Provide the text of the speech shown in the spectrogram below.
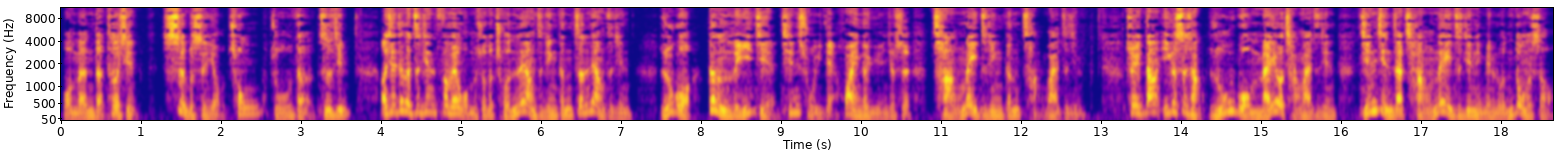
我们的特性，是不是有充足的资金？而且这个资金分为我们说的存量资金跟增量资金。如果更理解清楚一点，换一个语言就是场内资金跟场外资金。所以，当一个市场如果没有场外资金，仅仅在场内资金里面轮动的时候，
